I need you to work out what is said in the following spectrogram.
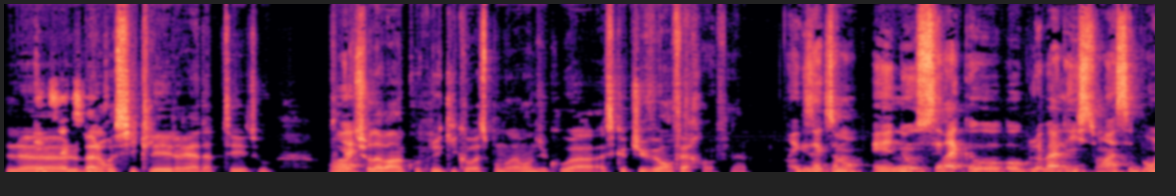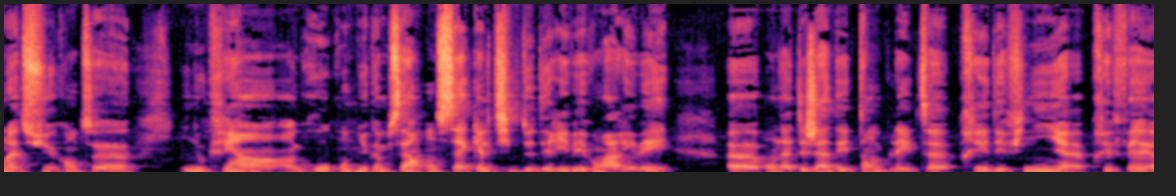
le, le, le recycler, le réadapter et tout. Pour être sûr d'avoir un contenu qui correspond vraiment, du coup, à, ce que tu veux en faire, au final. Exactement. Et nous, c'est vrai qu'au global, ils sont assez bons là-dessus. Quand euh, ils nous créent un, un, gros contenu comme ça, on sait quel type de dérivés vont arriver. Euh, on a déjà des templates euh, prédéfinis, euh, préfaits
